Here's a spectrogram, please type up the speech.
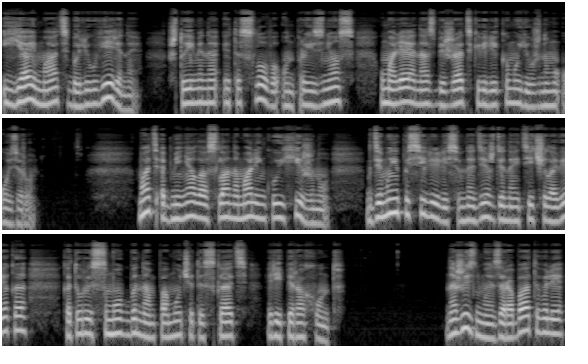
и я, и мать были уверены, что именно это слово он произнес, умоляя нас бежать к Великому Южному озеру. Мать обменяла осла на маленькую хижину, где мы и поселились в надежде найти человека, который смог бы нам помочь отыскать Реперахунт. На жизнь мы зарабатывали,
